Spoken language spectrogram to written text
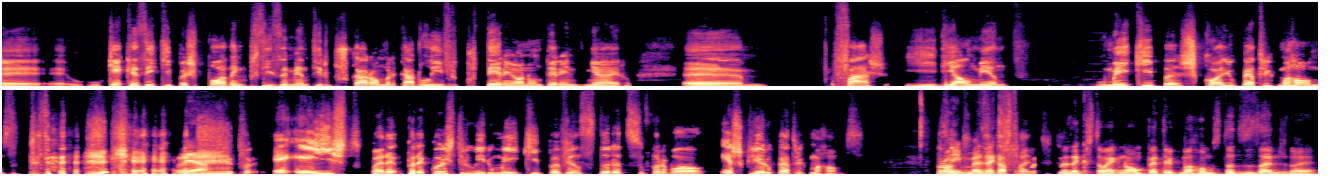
Uh, o que é que as equipas podem precisamente ir buscar ao mercado livre por terem ou não terem dinheiro, uh, faz. E idealmente uma equipa escolhe o Patrick Mahomes. yeah. é, é, isto. Para, para construir uma equipa vencedora de Super Bowl é escolher o Patrick Mahomes. Pronto, Sim, mas, está feito. mas a questão é que não há um Patrick Mahomes todos os anos, não é?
